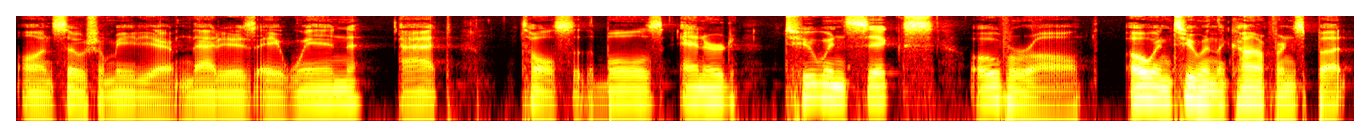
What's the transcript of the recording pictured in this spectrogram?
on social media, and that is a win at Tulsa. The Bulls entered 2 and 6 overall, 0 and 2 in the conference, but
